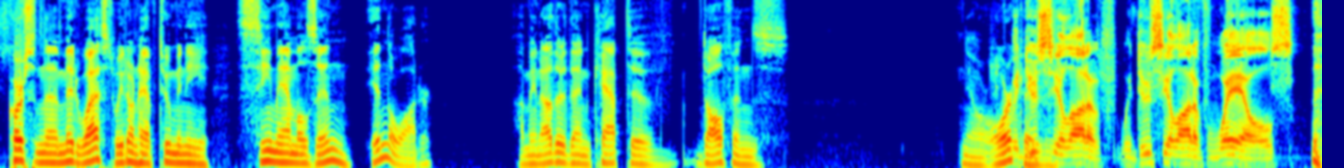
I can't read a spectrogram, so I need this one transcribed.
Of course, in the Midwest, we don't have too many sea mammals in in the water. I mean, other than captive dolphins, you know, or orcas. We do see a lot of we do see a lot of whales at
